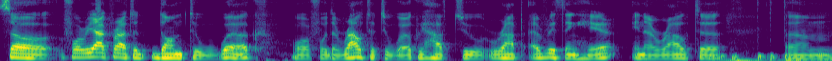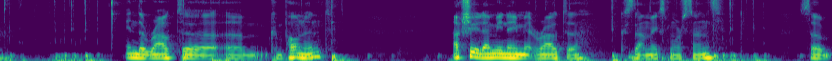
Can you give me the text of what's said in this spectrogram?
So for React Router DOM to work, or for the router to work, we have to wrap everything here in a router, um, in the router um, component. Actually, let me name it router because that makes more sense. So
